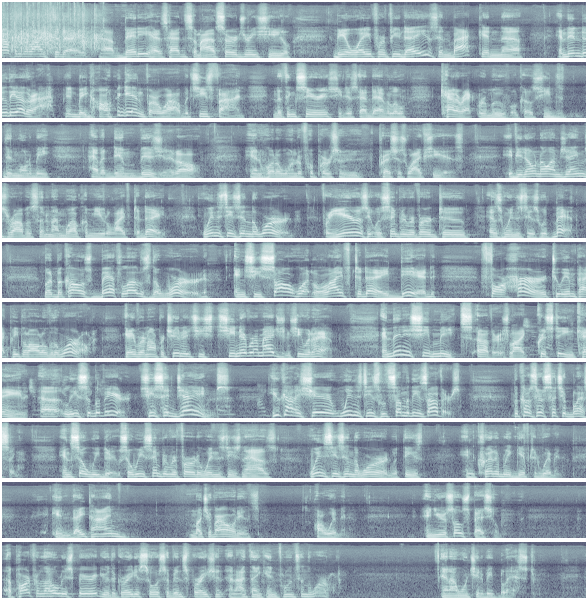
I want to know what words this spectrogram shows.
Welcome to Life Today. Uh, Betty has had some eye surgery. She'll be away for a few days and back and uh, and then do the other eye and be gone again for a while. But she's fine. Nothing serious. She just had to have a little cataract removal because she didn't want to be have a dim vision at all. And what a wonderful person, precious wife she is. If you don't know, I'm James Robison, and I'm welcoming you to Life Today. Wednesdays in the Word. For years, it was simply referred to as Wednesdays with Beth. But because Beth loves the Word, and she saw what Life Today did for her to impact people all over the world, gave her an opportunity she, never imagined she would have. And then as she meets others like Christine Caine, uh, Lisa Bevere, she said, James, you got to share Wednesdays with some of these others because they're such a blessing. And so we do. So we simply refer to Wednesdays now as Wednesdays in the Word with these incredibly gifted women. In daytime, much of our audience are women. And you're so special. Apart from the Holy Spirit, you're the greatest source of inspiration and I think influence in the world. And I want you to be blessed.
